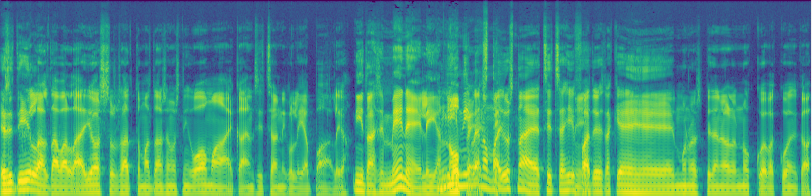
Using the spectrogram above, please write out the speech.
Ja sitten illalla tavallaan, jos sun sattumat on semmoista niinku omaa aikaa, niin sit se on niinku liian paljon. niin, tai se menee liian niin, nopeasti. nimenomaan just näin, että sit sä hiffaat niin. yhtäkkiä, ei, mun olisi pitänyt olla nukkua vaikka kuinka kauan.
